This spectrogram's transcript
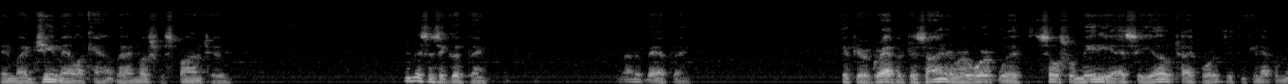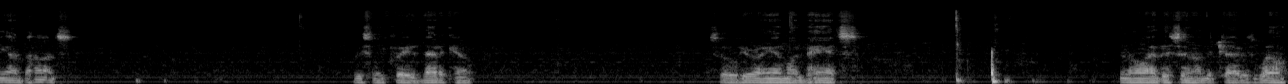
in my Gmail account that I must respond to. And this is a good thing, not a bad thing. If you're a graphic designer or work with social media SEO type work, you can connect with me on Behance. Recently created that account. So here I am on Behance. And I'll add this in on the chat as well.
